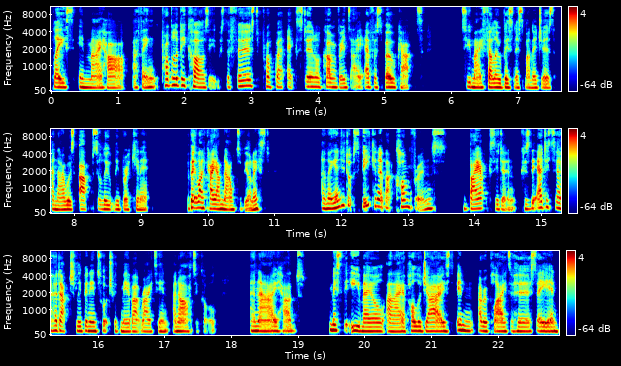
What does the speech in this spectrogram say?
place in my heart, I think, probably because it was the first proper external conference I ever spoke at to my fellow business managers, and I was absolutely bricking it, a bit like I am now, to be honest. And I ended up speaking at that conference by accident because the editor had actually been in touch with me about writing an article, and I had missed the email and I apologized in a reply to her saying,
